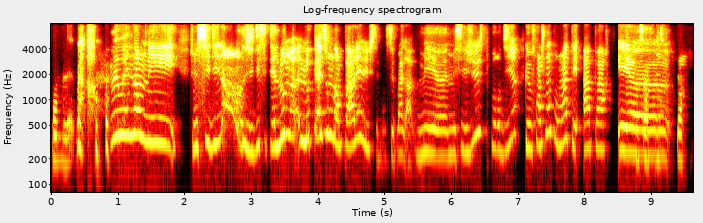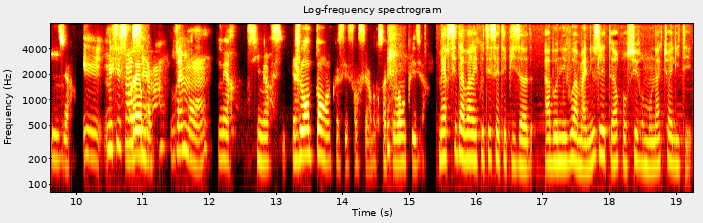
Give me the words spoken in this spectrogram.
problème. mais ouais, non, mais je me suis dit, non, j'ai dit, c'était l'occasion d'en parler. C'est bon, c'est pas grave. Mais, euh, mais c'est juste pour dire que franchement, pour moi, tu es à part. Et, Ça fait euh, super plaisir. mais c'est sincère, vraiment. Hein, hein. Merci, merci. Je l'entends hein, que c'est sincère, donc ça fait vraiment plaisir. Merci d'avoir écouté cet épisode. Abonnez-vous à ma newsletter pour suivre mon actualité.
